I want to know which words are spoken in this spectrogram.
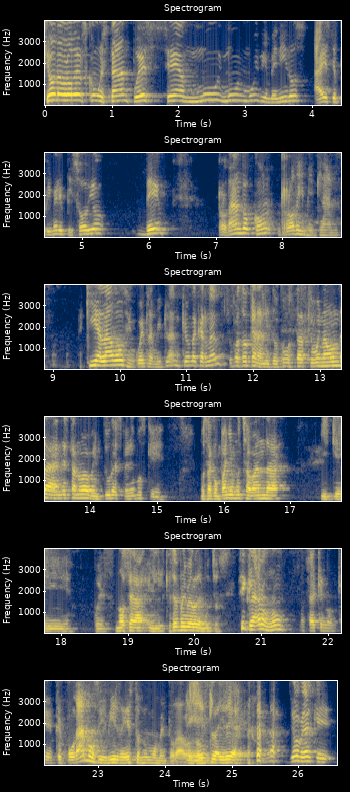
¿Qué onda, brothers? ¿Cómo están? Pues sean muy, muy, muy bienvenidos a este primer episodio de Rodando con Rode y Mitlán. Aquí al lado se encuentra Mitlán. ¿Qué onda, carnal? ¿Qué pasó, canalito? ¿Cómo estás? Qué buena onda en esta nueva aventura. Esperemos que nos acompañe mucha banda y que pues no sea el que sea el primero de muchos. Sí, claro, ¿no? O sea, que, que, podamos vivir de esto en un momento dado. Es la idea. Yo la verdad es que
